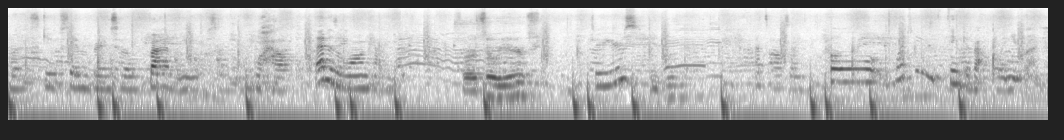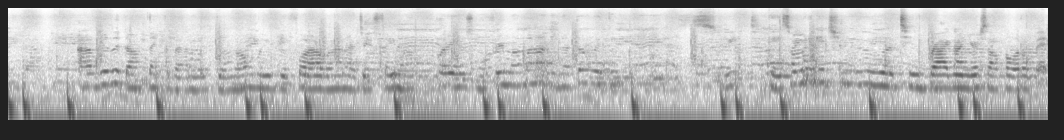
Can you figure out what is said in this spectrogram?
but skip seventh grade, so five years. Wow, that is a long time. For two years. Two years? That's awesome. So, what do you think about when you run? I really don't think about anything. Normally, before I run, I just say my prayers and free my mind, and I go with it. Sweet. Okay, so I'm gonna get you to brag on yourself a little bit.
